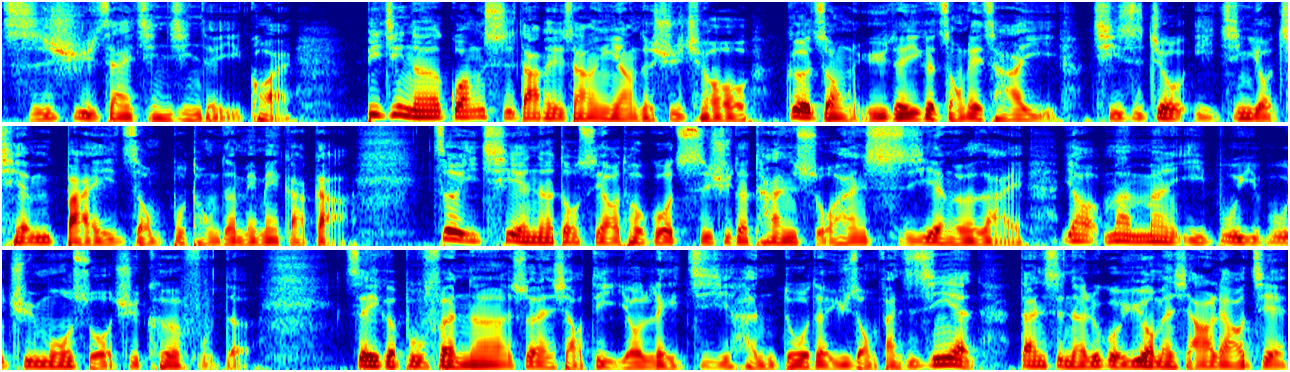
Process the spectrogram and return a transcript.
持续在精进的一块。毕竟呢，光是搭配上营养的需求，各种鱼的一个种类差异，其实就已经有千百种不同的美眉嘎嘎。这一切呢，都是要透过持续的探索和实验而来，要慢慢一步一步去摸索、去克服的。这一个部分呢，虽然小弟有累积很多的鱼种繁殖经验，但是呢，如果鱼友们想要了解，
